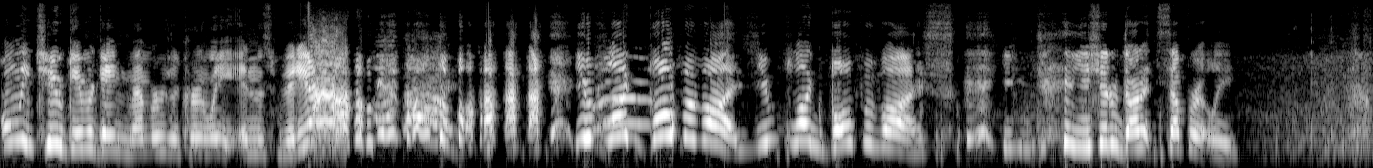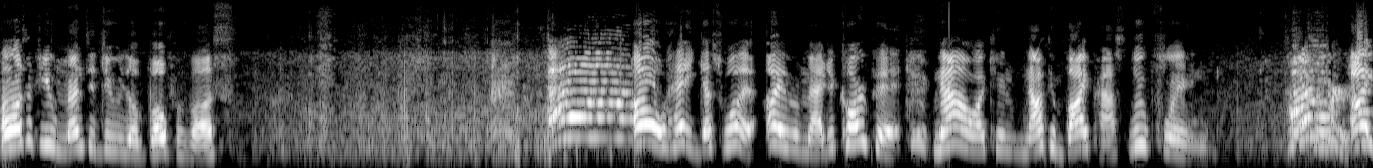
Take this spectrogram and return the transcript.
only two Gamer Gang members are currently in this video. you plugged both of us! You plugged both of us! You, you should have done it separately. Unless if you meant to do the both of us. Ah! Oh, hey, guess what? I have a magic carpet. Now I can now I can bypass loop fling. Tyler! I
